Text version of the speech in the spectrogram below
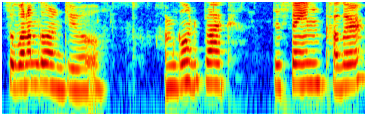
So what I'm going to do, I'm going to the same color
